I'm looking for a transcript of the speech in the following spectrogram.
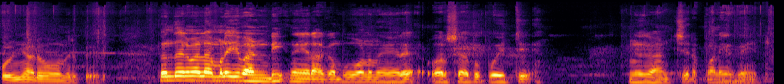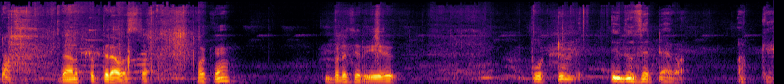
പൊളിഞ്ഞാടുമോ എന്നൊരു പേര് ഇപ്പം എന്തായാലും വേണ്ട നമ്മൾ ഈ വണ്ടി നേരാക്കാൻ പോവാണ്. നേരെ വർക്ക്ഷോപ്പിൽ പോയിട്ട് നിങ്ങൾ കാണിച്ചു തരാം പണിയൊക്കെ കഴിഞ്ഞിട്ടാ. ഇതാണ് ഇപ്പോഴത്തെ ഒരു അവസ്ഥ. ഓക്കെ? ഇവിടെ ചെറിയൊരു പൊട്ടുണ്ട് ഇതും സെറ്റാക്കാം ഓക്കെ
